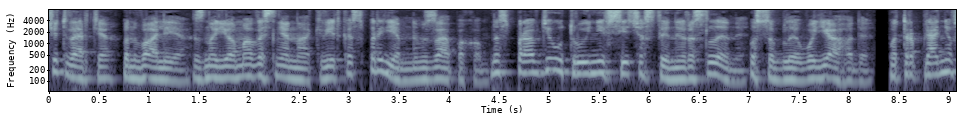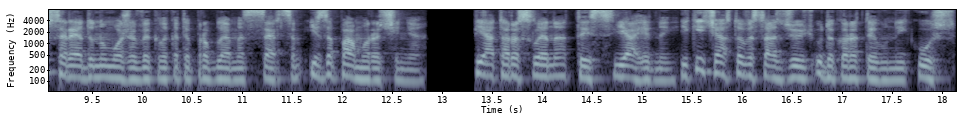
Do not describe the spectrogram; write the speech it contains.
Четвертя конвалія знайома весняна квітка з приємним запахом. Насправді отруйні всі частини рослини, особливо ягоди. Потрапляння всередину може викликати проблеми з серцем і запаморочення. П'ята рослина тис ягідний, який часто висаджують у декоративний кущ.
